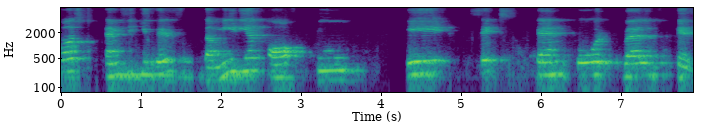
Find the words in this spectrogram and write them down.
First MCQ is the median of 2, 8, 6, 10, 4, 12 is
